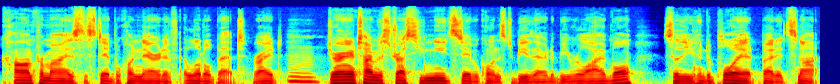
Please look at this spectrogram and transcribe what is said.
compromise the stablecoin narrative a little bit, right? Mm. During a time of stress, you need stablecoins to be there to be reliable so that you can deploy it, but it's not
